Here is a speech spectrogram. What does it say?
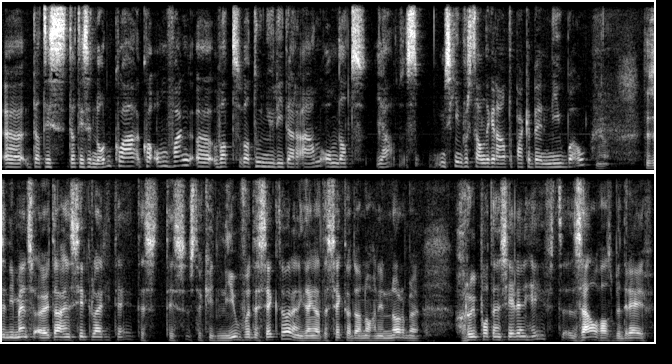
ja. dat, is, dat is enorm qua, qua omvang. wat, wat doen jullie daaraan om dat ja, misschien verstandiger aan te pakken bij nieuwbouw? Ja. Het is een immense uitdaging, circulariteit. Het is, het is een stukje nieuw voor de sector en ik denk dat de sector daar nog een enorme groeipotentieel in heeft. Zelf als bedrijf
